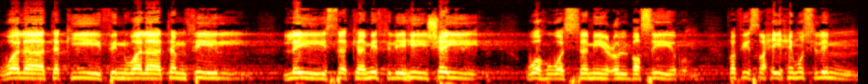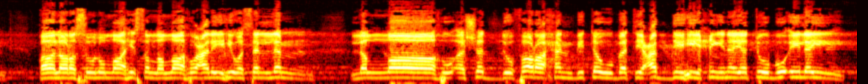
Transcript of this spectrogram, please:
ولا تكييف ولا تمثيل ليس كمثله شيء وهو السميع البصير. ففي صحيح مسلم قال رسول الله صلى الله عليه وسلم لله أشد فرحا بتوبة عبده حين يتوب إليه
